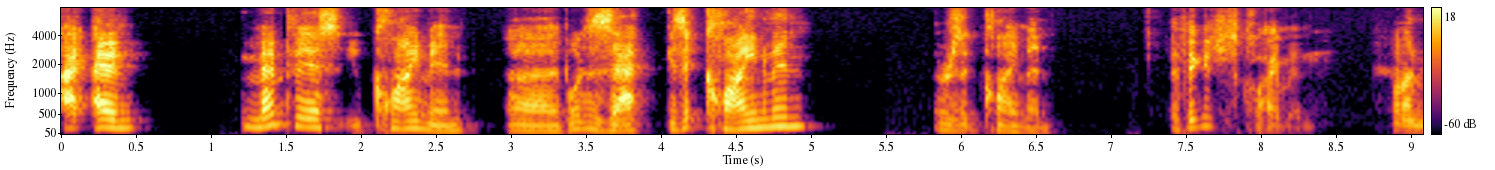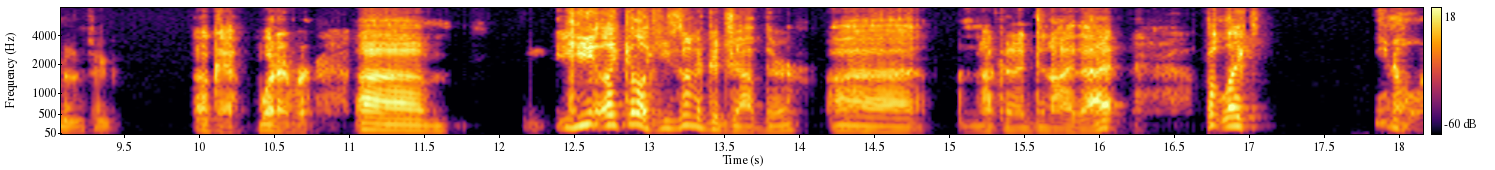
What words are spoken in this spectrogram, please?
I and Memphis Kleinman. Uh, what is Zach? Is it Kleinman or is it Kleinman? I think it's just climbing. Kleinman, I think. Okay, whatever. Um, he like look, he's done a good job there. Uh, I'm not gonna deny that, but like, you know,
